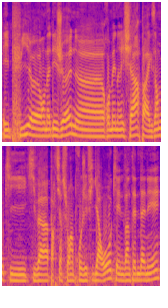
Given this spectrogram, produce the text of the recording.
Et puis euh, on a des jeunes, euh, Romaine Richard par exemple, qui, qui va partir sur un projet Figaro, qui a une vingtaine d'années.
